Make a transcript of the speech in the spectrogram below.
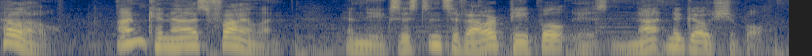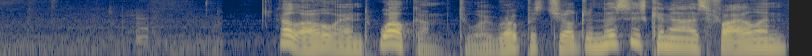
Hello, I'm Kenaz Filan, and the existence of our people is not negotiable. Hello, and welcome to Europa's Children. This is Kenaz Filan.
